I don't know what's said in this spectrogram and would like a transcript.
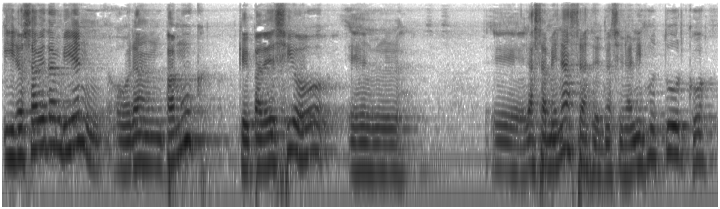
y lo sabe también Orhan Pamuk, que padeció eh, las amenazas del nacionalismo turco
